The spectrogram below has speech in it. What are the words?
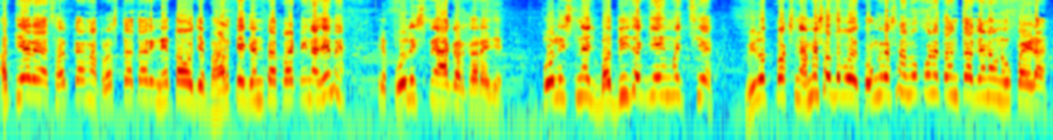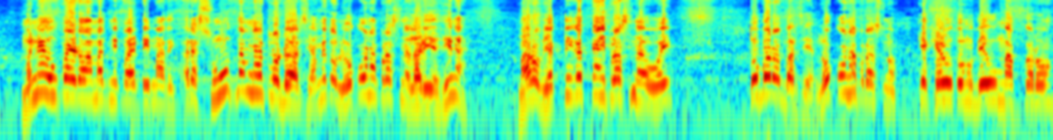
અત્યારે આ સરકારના ભ્રષ્ટાચારી નેતાઓ જે ભારતીય જનતા પાર્ટીના છે ને, એ પોલીસને આગળ કરે છે. પોલીસને જ બધી જગ્યાએ એમ જ છે. વિરોધ પક્ષને હંમેશા દબાવે કોંગ્રેસના લોકોને ત્રણ ચાર જણાઓને ઉપાડ્યા. મને ઉપાડ્યો આમ આદમી પાર્ટીમાંથી. અરે શું તમને આટલો ડર છે? અમે તો લોકોના પ્રશ્ન લડીએ છીએ ને. મારો વ્યક્તિગત કાંઈ પ્રશ્ન હોય તો બરોબર છે. લોકોના પ્રશ્નો કે ખેડૂતોનું દેવું માફ કરો,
